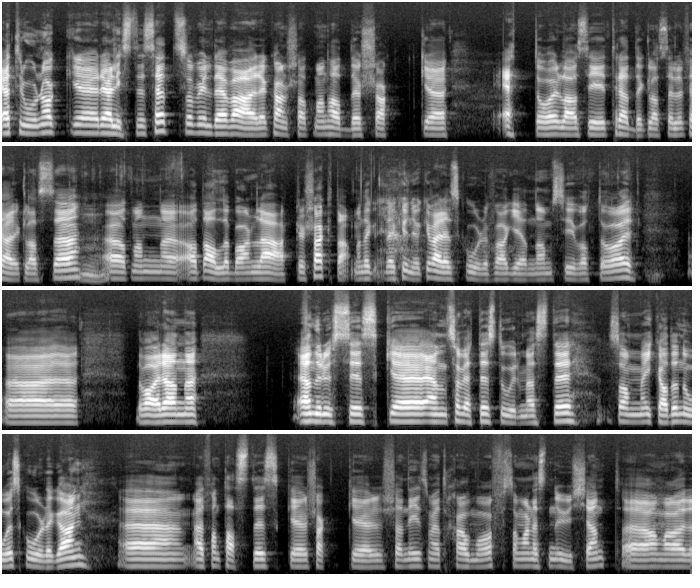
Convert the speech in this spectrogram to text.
jeg tror nok eh, realistisk sett så vil det være kanskje at man hadde sjakk ett år, la oss si tredje klasse eller fjerde klasse. Mm. eh, At, man, eh, at alle barn lærte sjakk. da. Men det, det kunne jo ikke være et skolefag gjennom syv-åtte år. Eh, det var en, en russisk, en sovjetisk stormester som ikke hadde noe skolegang. Eh, et fantastisk uh, sjakkgeni som het Khalmov, som var nesten ukjent. Eh, han var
